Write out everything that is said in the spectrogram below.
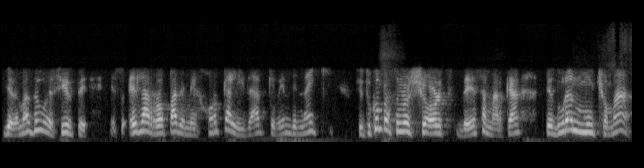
Y además debo decirte, es, es la ropa de mejor calidad que vende Nike. Si tú compras unos shorts de esa marca, te duran mucho más.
